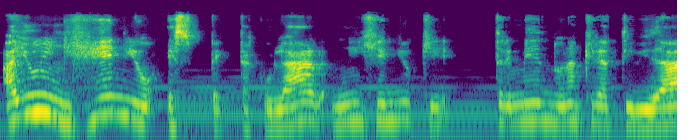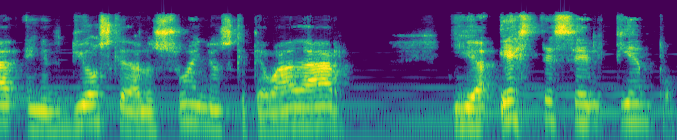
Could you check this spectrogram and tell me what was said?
hay un ingenio espectacular, un ingenio que tremendo, una creatividad en el Dios que da los sueños, que te va a dar. Y este es el tiempo.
